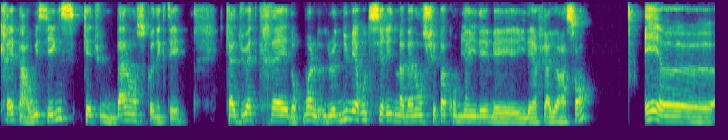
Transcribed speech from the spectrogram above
créé par WeThings, qui est une balance connectée qui a dû être créé. Donc moi, le, numéro de série de ma balance, je sais pas combien il est, mais il est inférieur à 100. Et euh,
